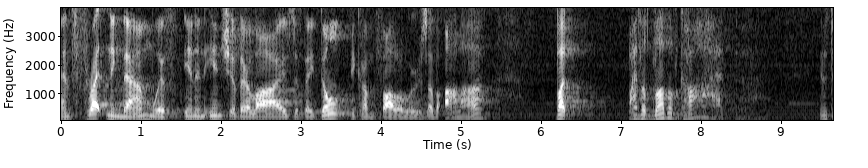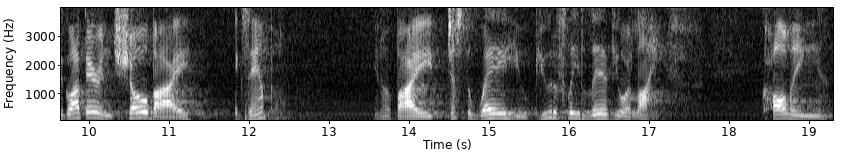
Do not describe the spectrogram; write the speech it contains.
and threatening them within an inch of their lives if they don't become followers of Allah, but by the love of God. You know, to go out there and show by example, you know, by just the way you beautifully live your life, calling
